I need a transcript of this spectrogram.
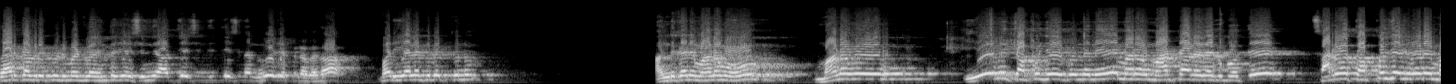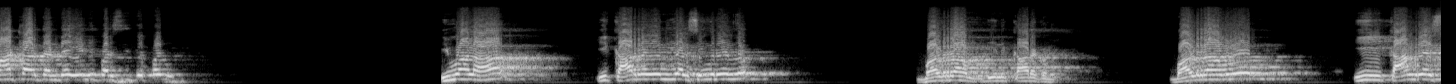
క్లరికల్ రిక్రూట్మెంట్లో ఎంత చేసింది అది చేసింది ఇది చేసింది నువ్వే చెప్పినావు కదా? మరి ఇలా పెట్టుకున్నావు? అందుకని మనము మనము ఏమి తప్పు చేయకుండానే మనం మాట్లాడలేకపోతే సర్వ తప్పులు చేసుకునే మాట్లాడుతుంటే ఏంటి పరిస్థితి చెప్పండి? ఇవాళ ఈ కారణం ఏం చేయాలి సింగరేణిలో? బలరాం దీని కారకుడు. బలరాము ఈ కాంగ్రెస్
